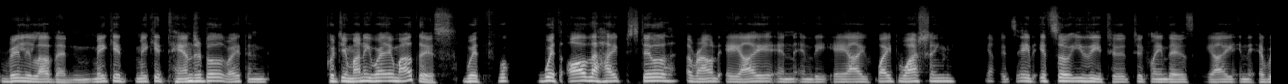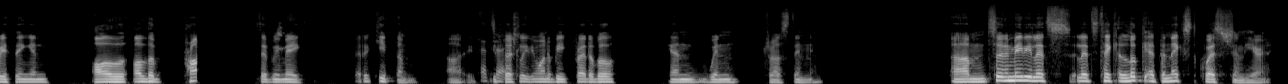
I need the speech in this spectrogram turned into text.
really love that. Make it make it tangible, right? And put your money where your mouth is. With with all the hype still around AI and and the AI whitewashing yeah, it's it, it's so easy to to claim there's AI in everything and all all the products that we make. Better keep them, uh, especially right. if you want to be credible and win trust in it. Um, so then maybe let's let's take a look at the next question here,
